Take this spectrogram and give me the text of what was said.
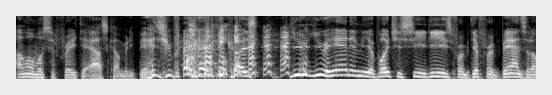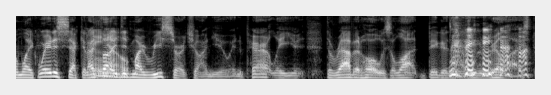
I'm almost afraid to ask how many bands you've been in because you you handed me a bunch of CDs from different bands, and I'm like, wait a second, I, I thought I did my research on you, and apparently you, the rabbit hole was a lot bigger than I even realized.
